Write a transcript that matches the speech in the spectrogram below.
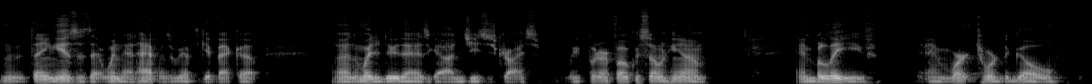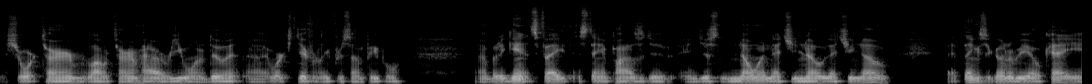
And the thing is, is that when that happens, we have to get back up. Uh, and the way to do that is God and Jesus Christ. We put our focus on Him and believe and work toward the goal, short term, long term, however you want to do it. Uh, it works differently for some people. Uh, but again, it's faith and staying positive and just knowing that you know that you know that things are going to be okay,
